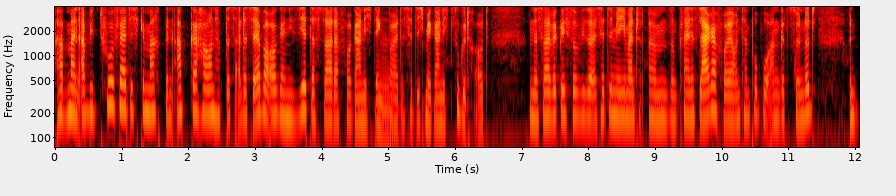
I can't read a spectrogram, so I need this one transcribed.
habe mein Abitur fertig gemacht, bin abgehauen, habe das alles selber organisiert, das war davor gar nicht denkbar, mhm. das hätte ich mir gar nicht zugetraut. Und das war wirklich so, wie so, als hätte mir jemand ähm, so ein kleines Lagerfeuer unterm Popo angezündet und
